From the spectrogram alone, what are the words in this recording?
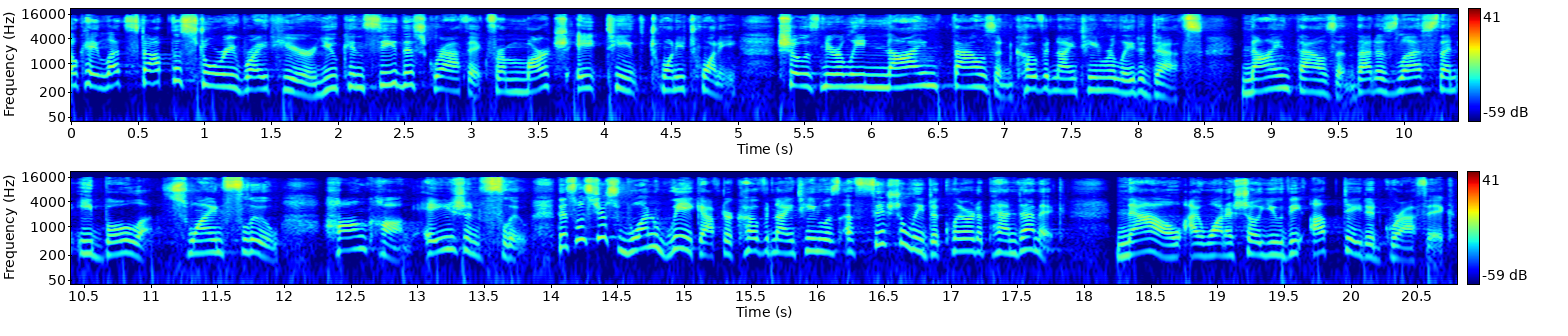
Okay, let's stop the story right here. You can see this graphic from March 18th, 2020, shows nearly 9,000 COVID-19 related deaths. 9,000. That is less than Ebola, swine flu, Hong Kong, Asian flu. This was just one week after COVID-19 was officially declared a pandemic. Now I want to show you the updated graphic.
